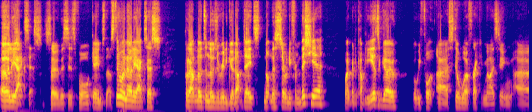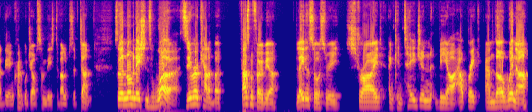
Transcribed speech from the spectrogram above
early access. So this is for games that are still in early access, put out loads and loads of really good updates, not necessarily from this year, might have been a couple of years ago, but we thought uh, still worth recognizing uh, the incredible job some of these developers have done. So the nominations were Zero Caliber, Phasmophobia, Blade and Sorcery, Stride, and Contagion VR Outbreak, and the winner.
